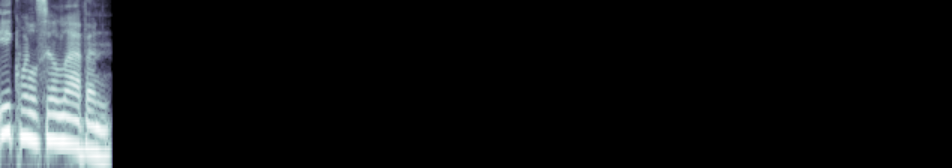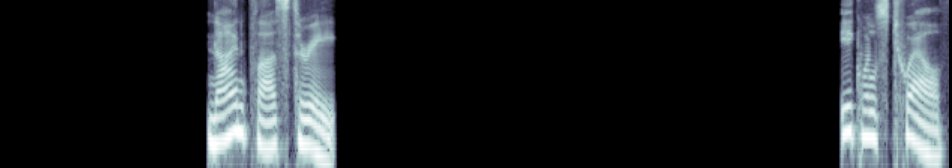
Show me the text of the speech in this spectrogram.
equals eleven. Nine plus three equals twelve.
